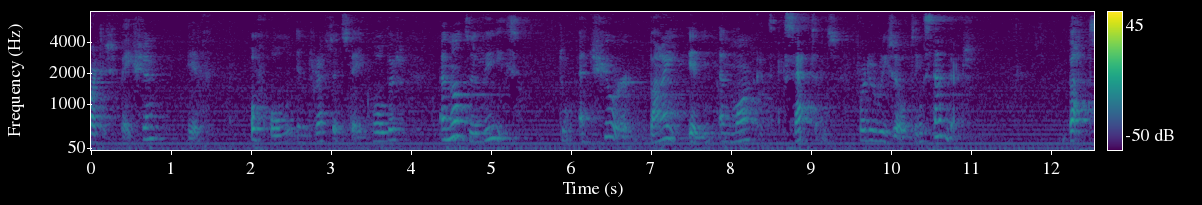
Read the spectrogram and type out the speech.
participation, if of all interested stakeholders, and not the least to ensure buy-in and market acceptance for the resulting standards. But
